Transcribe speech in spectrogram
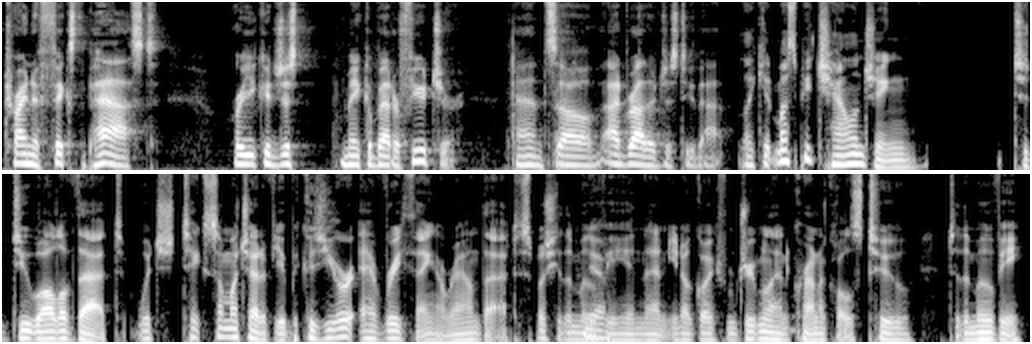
trying to fix the past, or you could just make a better future. And so I'd rather just do that. Like it must be challenging to do all of that, which takes so much out of you because you're everything around that, especially the movie, and then you know going from Dreamland Chronicles to to the movie.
